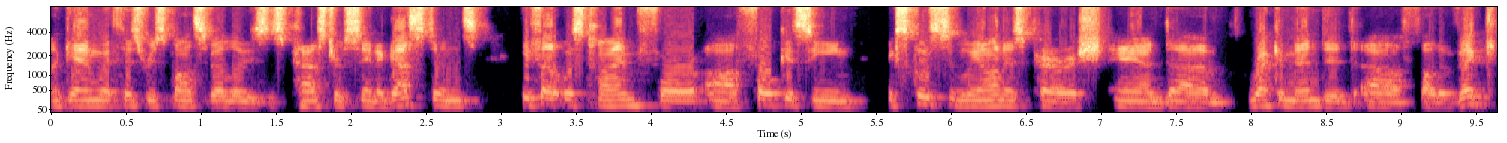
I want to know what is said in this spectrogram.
again, with his responsibilities as pastor of St. Augustine's, he felt it was time for uh, focusing exclusively on his parish and um, recommended uh, Father Vic.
